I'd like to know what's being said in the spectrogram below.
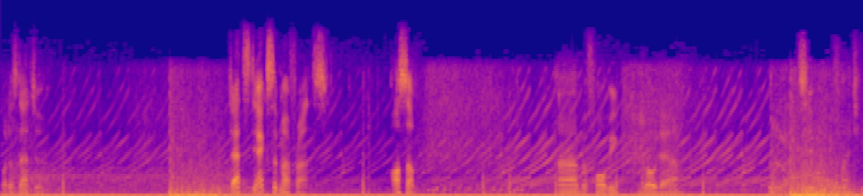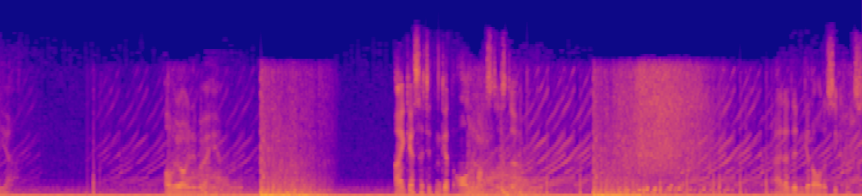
What does that do? That's the exit, my friends. Awesome. Uh, before we go there, let's see what we find here. Oh, we already were here. I guess I didn't get all the monsters though. And I didn't get all the secrets.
